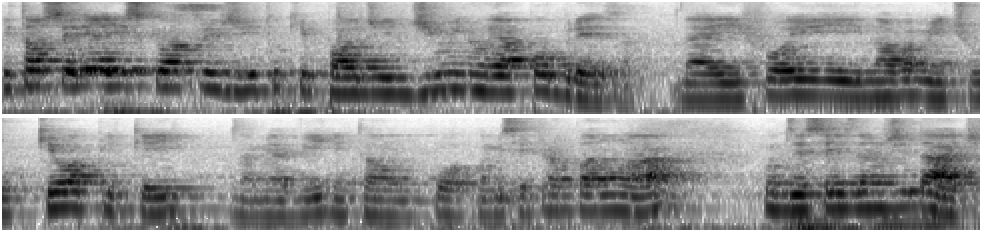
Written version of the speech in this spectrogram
Então seria isso que eu acredito que pode diminuir a pobreza. Né? E foi novamente o que eu apliquei na minha vida. Então, pô, comecei trampando lá com 16 anos de idade.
